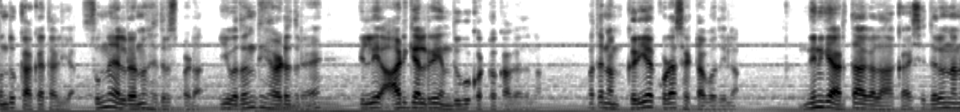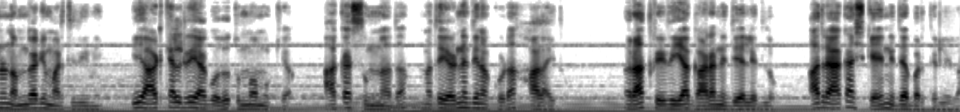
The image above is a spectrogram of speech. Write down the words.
ಒಂದು ಕಾಕತಾಳೀಯ. ಸುಮ್ಮನೆ ಎಲ್ಲರನ್ನೂ ಹೆದರಿಸ್ಬೇಡ. ಈ ವದಂತಿ ಹೇಳಿದ್ರೆ ಇಲ್ಲಿ ಆರ್ಟ್ ಗ್ಯಾಲರಿ ಎಂದಿಗೂ ಕಟ್ಟೋಕ್ಕಾಗೋದಿಲ್ಲ ಮತ್ತು ನಮ್ಮ ಕರಿಯರ್ ಕೂಡ ಸೆಟ್ ಆಗೋದಿಲ್ಲ. ನಿನಗೆ ಅರ್ಥ ಆಗಲ್ಲ ಆಕಾಶ್, ಇದೆಲ್ಲ ನಾನು ನಮಗಾಗಿ ಮಾಡ್ತಿದ್ದೀನಿ. ಈ ಆರ್ಟ್ ಕ್ಯಾಲರಿ ಆಗೋದು ತುಂಬ ಮುಖ್ಯ. ಆಕಾಶ್ ಸುಮ್ಮನಾದ ಮತ್ತು ಎರಡನೇ ದಿನ ಕೂಡ ಹಾಳಾಯಿತು. ರಾತ್ರಿ ರಿಯಾ ಗಾಢ ನಿದ್ದೆಯಲ್ಲಿದ್ಲು. ಆದರೆ ಆಕಾಶ್ಗೆ ನಿದ್ದೆ ಬರ್ತಿರ್ಲಿಲ್ಲ.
